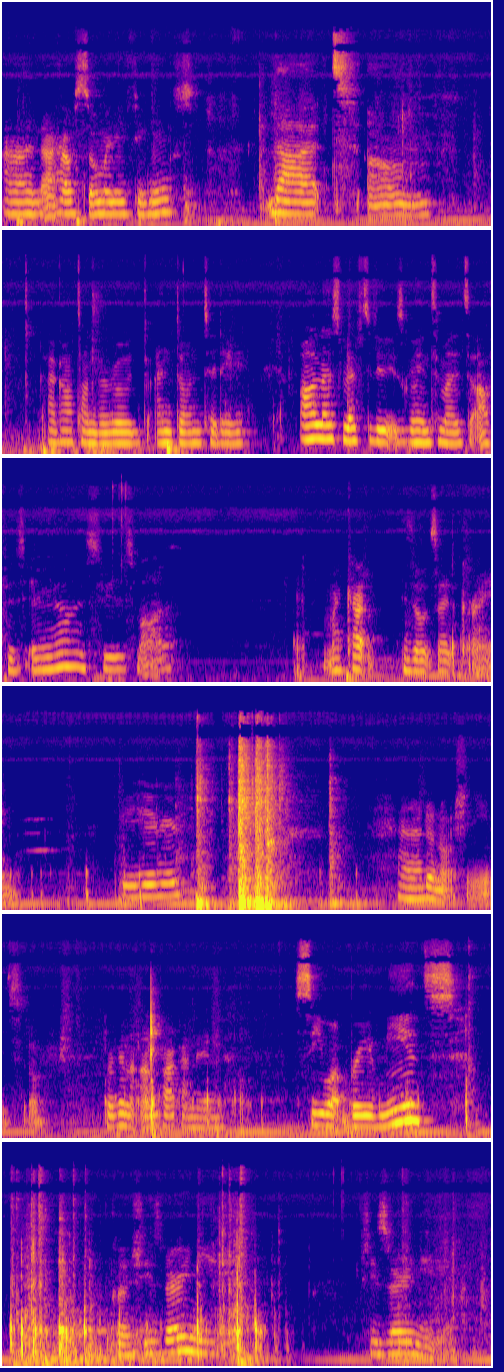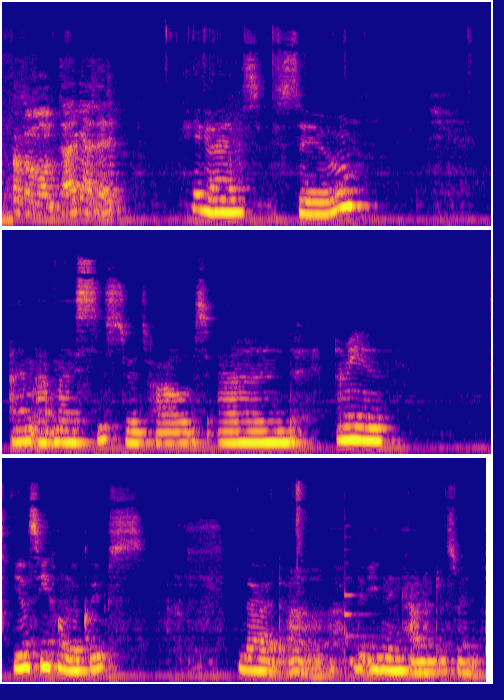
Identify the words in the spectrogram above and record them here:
and I have so many things that um, I got on the road and done today. All that's left to do is go into my little office area. It's really small. My cat is outside crying. Do you hear her? And I don't know what she needs, so we're gonna unpack and then see what Brave needs because she's very needy. She's very needy. Hey guys, so I'm at my sister's house and I mean you'll see from the clips that uh, the evening kind of just went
